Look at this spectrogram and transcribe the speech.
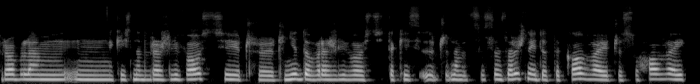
problem mm, jakiejś nadwrażliwości, czy, czy niedowrażliwości, takiej, czy nawet sensorycznej, dotykowej, czy słuchowej.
